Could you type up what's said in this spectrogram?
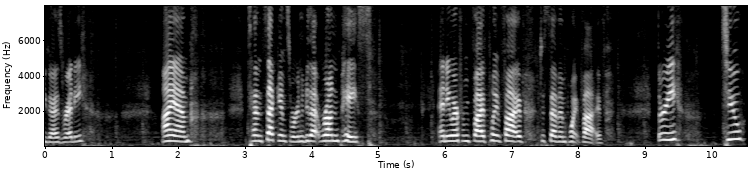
You guys ready? I am. 10 seconds, we're gonna do that run pace. Anywhere from 5.5 to 7.5. Three, two,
